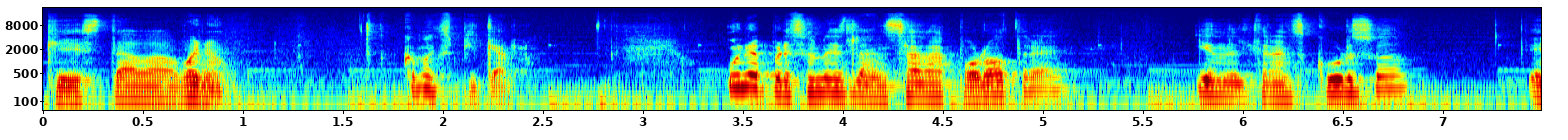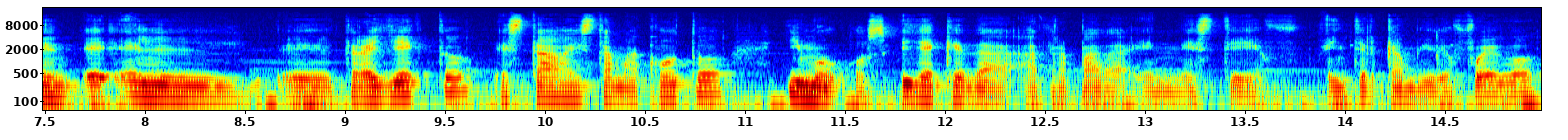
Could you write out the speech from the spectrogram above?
que estaba, bueno, ¿cómo explicarlo? Una persona es lanzada por otra y en el transcurso, en, el eh, trayecto, estaba esta Makoto y Mokos. Ella queda atrapada en este intercambio de fuego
